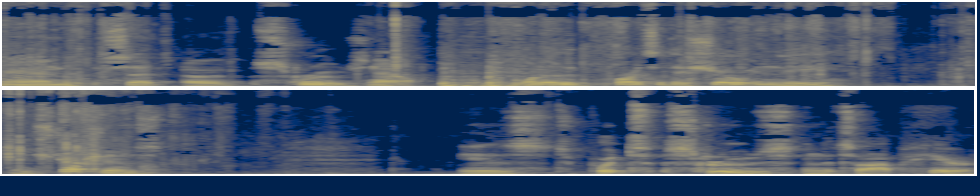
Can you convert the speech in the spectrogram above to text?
and a set of screws. Now, one of the parts that they show in the instructions is to put screws in the top here,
